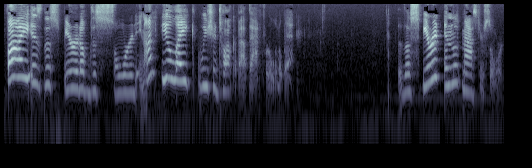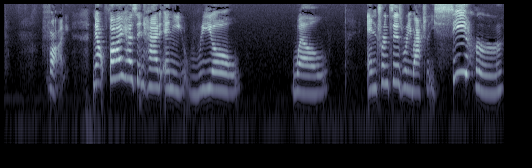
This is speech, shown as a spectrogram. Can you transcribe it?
Fi is the spirit of the sword, and I feel like we should talk about that for a little bit. The spirit in the Master Sword. Fi. Now, Fi hasn't had any real, well, entrances where you actually see her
